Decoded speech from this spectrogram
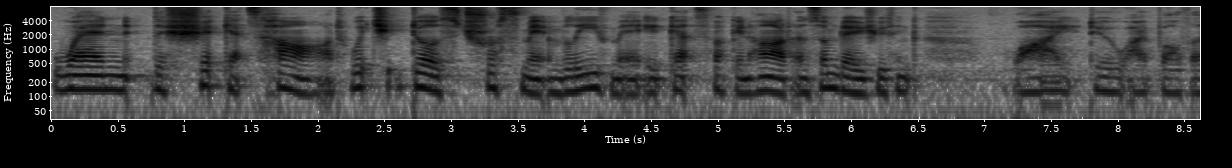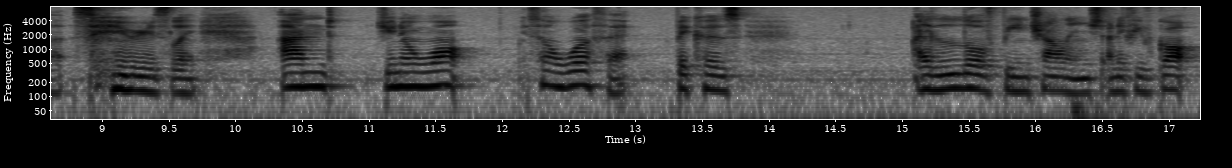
when the shit gets hard, which it does, trust me and believe me, it gets fucking hard. And some days you think, why do I bother? Seriously. And do you know what? It's all worth it because I love being challenged. And if you've got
